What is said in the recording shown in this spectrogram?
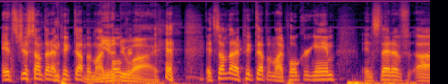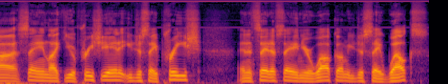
It's just something I picked up in my Neither poker. do I. it's something I picked up in my poker game. Instead of uh, saying like you appreciate it, you just say preach. And instead of saying you're welcome, you just say welks.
